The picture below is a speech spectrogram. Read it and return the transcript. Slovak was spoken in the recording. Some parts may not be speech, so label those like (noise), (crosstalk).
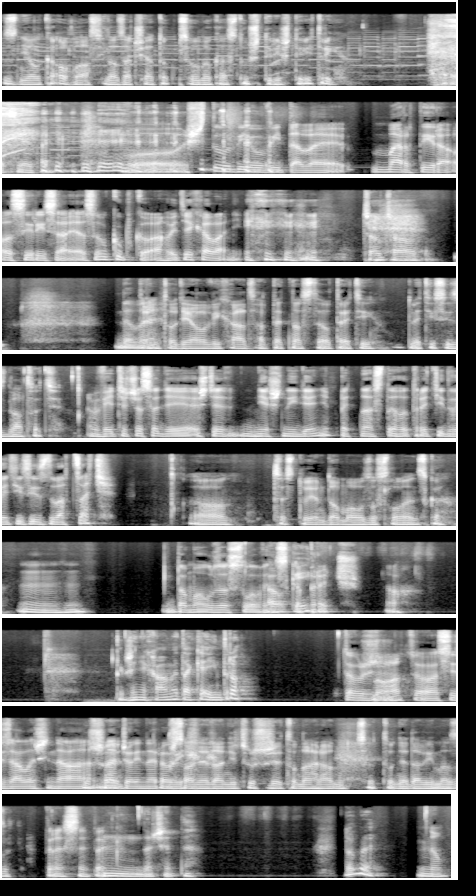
Znielka ohlásila začiatok pseudokastu 443. Presne tak. Vo štúdiu vítame Martýra Osirisa. Ja som Kupko. Ahojte chalani. Čau, čau. Dobre. Tento diel vychádza 15.3.2020. Viete, čo sa deje ešte dnešný deň? 15.3.2020? A cestujem domov zo Slovenska. Mm-hmm. Domov zo Slovenska. OK. Preč? Oh. Takže necháme také intro? To už No a? to asi záleží na, Už na aj- Už joinerovi. sa nedá nič, už je to nahráno. Sa to nedá vymazať. Presne tak. Mm, dočetne. Dobre. No.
